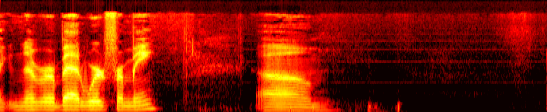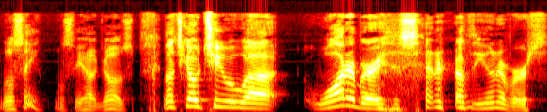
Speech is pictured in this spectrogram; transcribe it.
I never a bad word from me. Um, We'll see. We'll see how it goes. Let's go to uh, Waterbury, the center of the universe.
